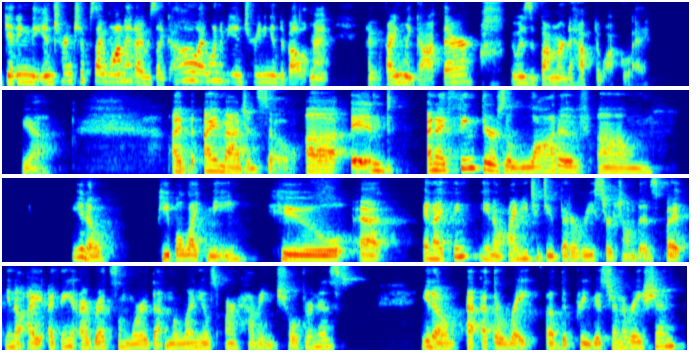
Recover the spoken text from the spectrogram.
getting the internships i wanted i was like oh i want to be in training and development. I finally got there. It was a bummer to have to walk away. Yeah. I, I imagine so. Uh, and and i think there's a lot of um, you know people like me who at and I think, you know, I need to do better research on this, but, you know, I, I think I read somewhere that millennials aren't having children as, you know, at, at the rate of the previous generation.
